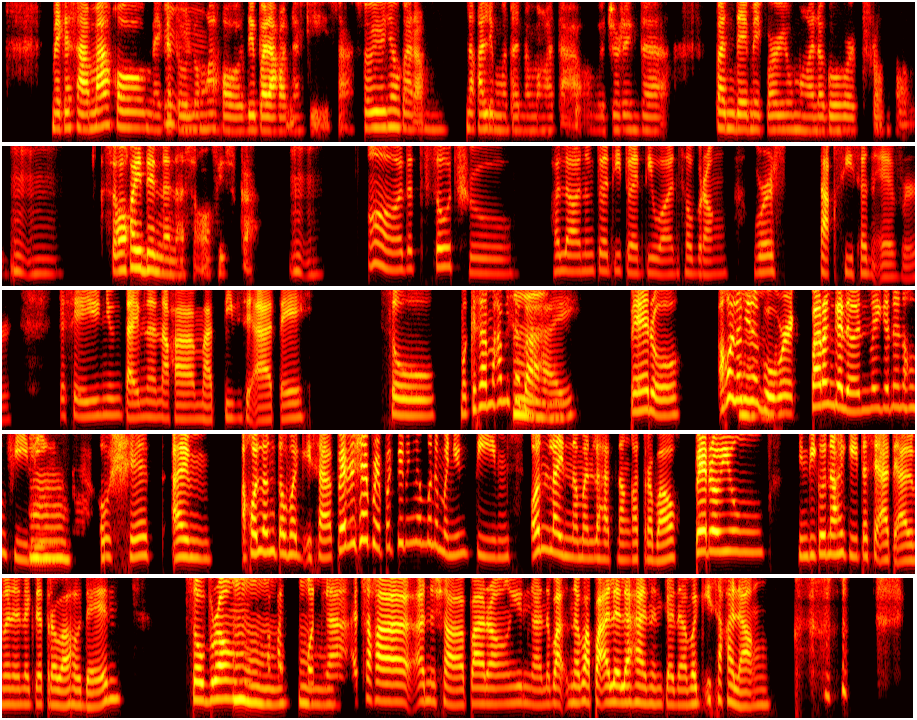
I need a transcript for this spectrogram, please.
may kasama ako, may katulong Mm-mm. ako, di pala ako nag-iisa. So yun yung parang nakalimutan ng mga tao during the pandemic or yung mga nag-work from home. Mm-mm. So okay din na nasa office ka. Mm-mm. Oh, that's so true. Hala, nung 2021, sobrang worst tax season ever. Kasi yun yung time na naka-mat leave si ate. So, magkasama kami sa Mm. bahay. Pero, ako lang yung Mm. nag-work. Parang ganun, may ganun akong feeling. Mm. Oh shit, I'm, ako lang to mag-isa. Pero syempre, pag tinignan mo naman yung teams, online naman lahat ng katrabaho. Pero yung, hindi ko nakikita si ate Alma na nagtatrabaho din. Sobrang Mm. Mm. nga. At saka, ano siya, parang yun nga, napa, napapaalalahanan ka na mag-isa ka lang.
